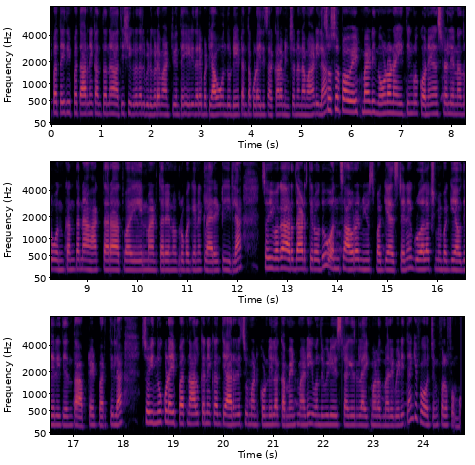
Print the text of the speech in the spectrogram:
ಇಪ್ಪತ್ತೈದು, ಇಪ್ಪತ್ತಾರನೇ ಕಂತನ್ನ ಅತಿ ಶೀಘ್ರದಲ್ಲಿ ಬಿಡುಗಡೆ ಮಾಡ್ತೀವಿ ಅಂತ ಹೇಳಿದ್ದಾರೆ. ಬಟ್ ಯಾವ ಒಂದು ಡೇಟ್ ಅಂತ ಕೂಡ ಇಲ್ಲಿ ಸರ್ಕಾರ ಮೆನ್ಷನ್ ಅನ್ನ ಮಾಡಿಲ್ಲ. ಸೊ ಸ್ವಲ್ಪ ವೇಟ್ ಮಾಡಿ ನೋಡೋಣ. ಈ ತಿಂಗಳು ಕೊನೆ ಅಷ್ಟರಲ್ಲಿ ಏನಾದರೂ ಒಂದು ಕಂತನ್ನ ಹಾಕ್ತಾರಾ ಅಥವಾ ಏನು ಮಾಡ್ತಾರೆ ಅನ್ನೋದ್ರ ಬಗ್ಗೆನೇ ಕ್ಲಾರಿಟಿ ಇಲ್ಲ. ಸೊ ಇವಾಗ ಹರಿದಾಡ್ತಿರೋದು ಒಂದು ಸಾವಿರ ನ್ಯೂಸ್ ಬಗ್ಗೆ ಅಷ್ಟೇ ಗೃಹಲಕ್ಷ್ಮಿ ಬಗ್ಗೆ ಯಾವುದೇ ರೀತಿಯಂತ ಅಪ್ಡೇಟ್ ಬರ್ತಿಲ್ಲ. ಸೊ ಇನ್ನೂ ಕೂಡ ಇಪ್ಪತ್ನಾಲ್ಕನೇ ಕಂತು ಯಾರು ರಿಸೀವ್ ಮಾಡ್ಕೊಂಡಿಲ್ಲ ಕಮೆಂಟ್ ಮಾಡಿ ಒಂದು ವಿಡಿಯೋ ಇಷ್ಟ ಆಗಿದ್ರೆ ಲೈಕ್ ಮಾಡೋದು ಮರಿಬೇಡಿ. Thank you for watching follow for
